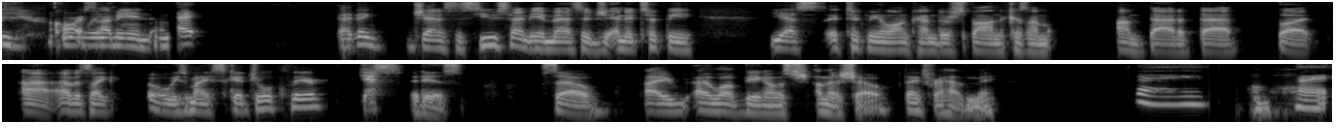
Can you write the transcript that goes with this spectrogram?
Of course. I mean, I, I think Genesis, you sent me a message, and it took me, yes, it took me a long time to respond because I'm, I'm bad at that. But uh, I was like, oh, is my schedule clear? Yes, it is. So I, I love being on this on the show. Thanks for having me. Yay. All right.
